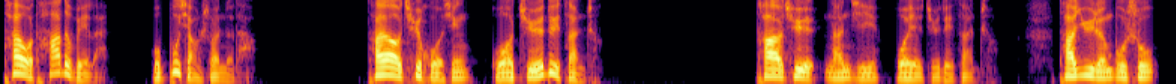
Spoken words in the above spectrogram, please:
他有他的未来，我不想拴着他。他要去火星，我绝对赞成。他要去南极，我也绝对赞成。他遇人不淑，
